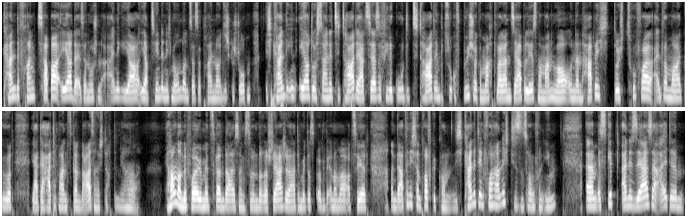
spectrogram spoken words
kannte Frank Zappa eher, der ist ja nur schon einige Jahre, Jahrzehnte nicht mehr unter uns, der ist ja 93 gestorben. Ich kannte ihn eher durch seine Zitate. Er hat sehr, sehr viele gute Zitate in Bezug auf Bücher gemacht, weil er ein sehr belesener Mann war. Und dann habe ich durch Zufall einfach mal gehört, ja, der hatte mal einen Skandal. Und ich dachte mir, hm, wir haben noch eine Folge mit Skandalsongs so in der Recherche, hatte mir das irgendeiner mal erzählt. Und da bin ich dann drauf gekommen. Ich kannte den vorher nicht, diesen Song von ihm. Ähm, es gibt eine sehr, sehr alte,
